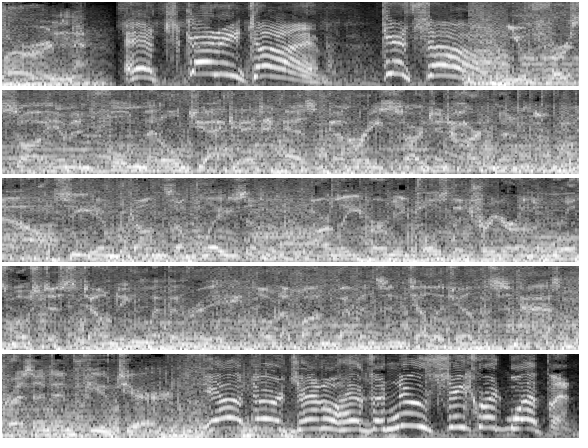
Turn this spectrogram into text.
learn. It's Gunny time! Get some! You first saw him in Full Metal Jacket as Gunnery Sergeant Hartman. Now, see him guns ablazing. R. Lee Ermey pulls the trigger on the world's most astounding weaponry. Load up on weapons intelligence, past, present, and future. The Outdoor Channel has a new secret weapon.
